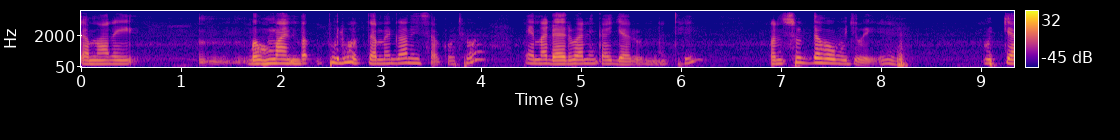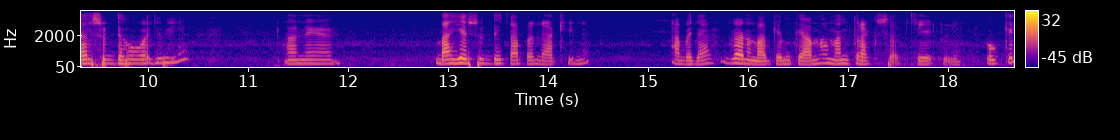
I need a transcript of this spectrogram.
તમારી બહુમાનપૂર્વક તમે ગણી શકો છો. એમાં ડરવાની કંઈ જરૂર નથી. પણ શુદ્ધ હોવું જોઈએ. ઉચ્ચાર શુદ્ધ હોવા જોઈએ. અને બાહ્ય શુદ્ધતા પણ રાખીને આ બધા ગણવા કેમ કે આમાં મંત્રાક્ષર છે એટલે ઓકે?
